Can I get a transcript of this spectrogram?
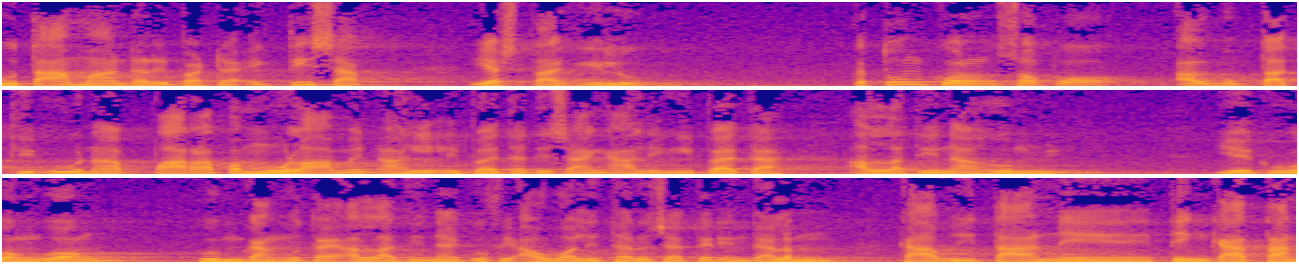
utama daripada iktisab yastagilu ketungkul sopo al mubtadiuna para pemula min ahli ibadah di sayang ahli ibadah alladzina hum yaiku wong-wong hum kang utai alladzina iku fi awali darusatin ing dalem kawitane tingkatan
